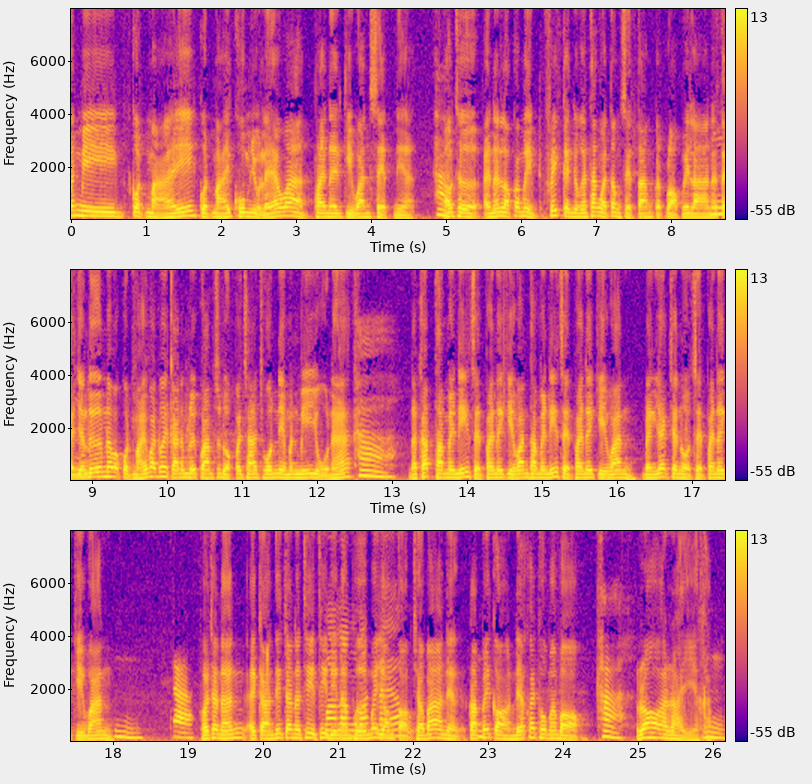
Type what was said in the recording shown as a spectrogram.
มันมีกฎหมายกฎหมายคุมอยู่แล้วว่าภายในกี่วันเสร็จเนี่ย ค่ะเอาเธอะไอ้นั้นเราก็ไม่ฟิกกันจนกระทั่งว่าต้องเสร็จตามกรอบเวลานะแต่อย่าลืมนะว่ากฎหมายว่าด้วยการอำนวยความสะดวกประชาชนเนี่ยมันมีอยู่นะค่ะ นะครับทำอันนี้เสร็จภายในกี่วันทำอันนี้เสร็จภายในกี่วัน แบ่งแยกโฉนดเสร็จภายในกี่วัน อืม จ้าเพราะฉะนั้นไอการที่เจ้าหน้าที่ที่ดินมารังอำเภอวัดไม่ยอมแล้วตอบชาวบ้านเนี่ยกลับไปก่อนเดี๋ยวค่อยโทรมาบอก ค่ะ รออะไรอะครับ อืม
